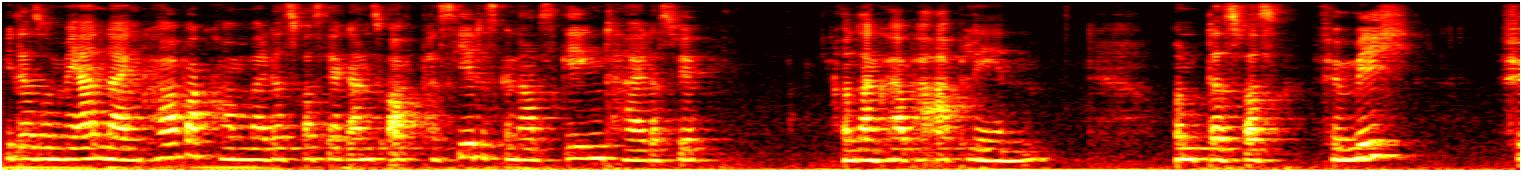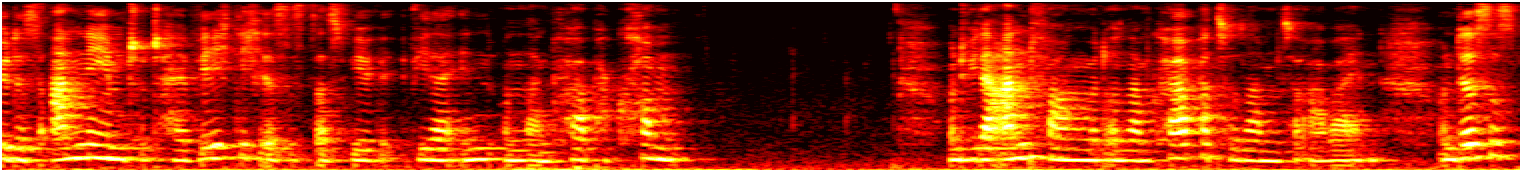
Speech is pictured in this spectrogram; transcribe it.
wieder so mehr in deinen Körper kommen, weil das, was ja ganz oft passiert, ist genau das Gegenteil, dass wir unseren Körper ablehnen. Und das, was für mich für das Annehmen total wichtig ist, ist, dass wir wieder in unseren Körper kommen und wieder anfangen, mit unserem Körper zusammenzuarbeiten. Und das ist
